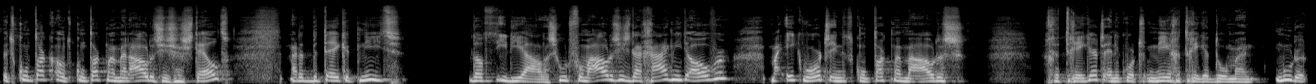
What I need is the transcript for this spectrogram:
het, contact, het contact met mijn ouders is hersteld. Maar dat betekent niet dat het ideaal is. Hoe het voor mijn ouders is, daar ga ik niet over. Maar ik word in het contact met mijn ouders getriggerd. En ik word meer getriggerd door mijn moeder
